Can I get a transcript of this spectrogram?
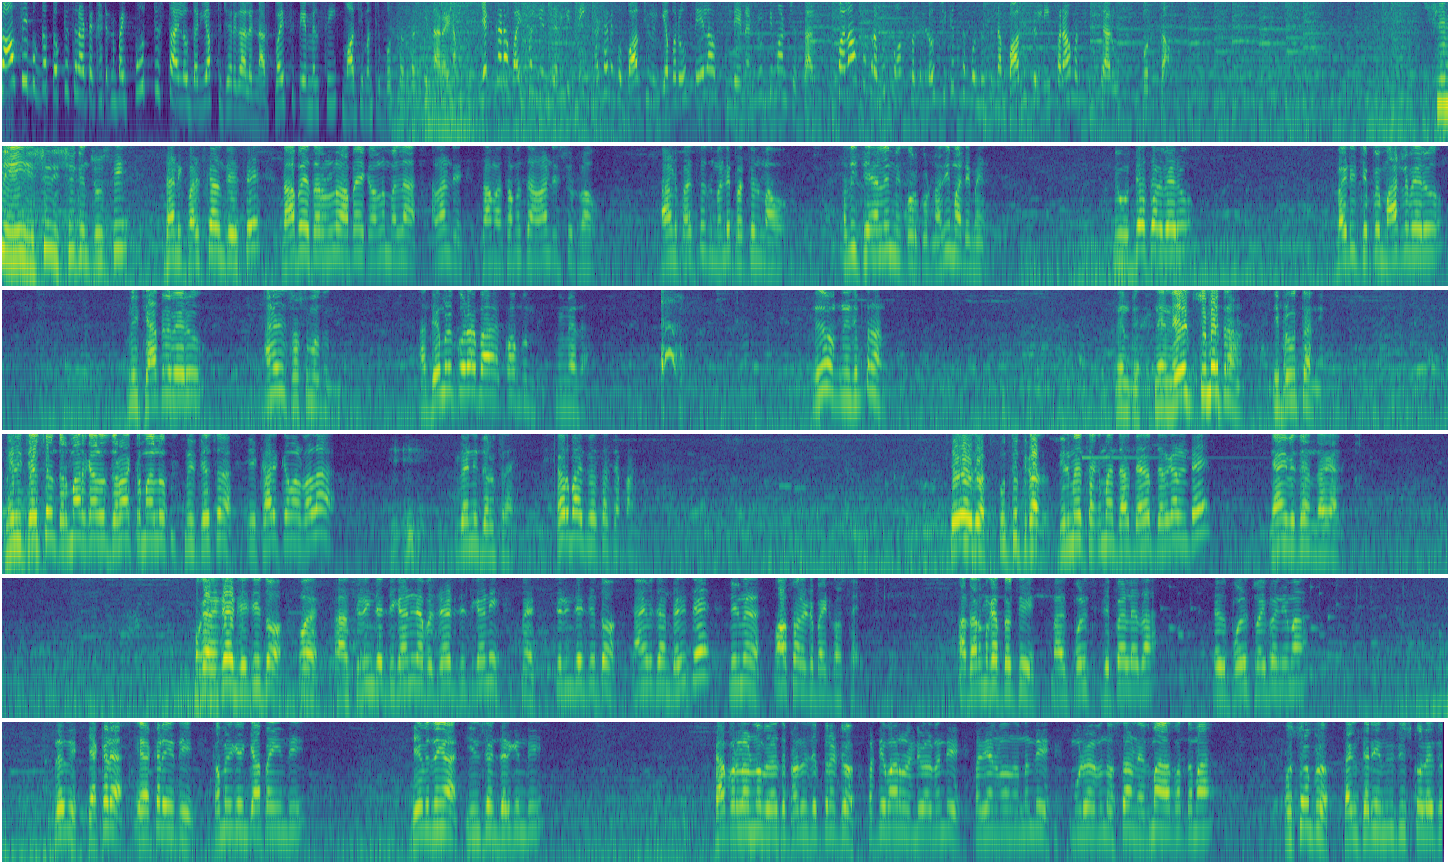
కాశీబుగ్గ తొక్కిసలాట ఘటనపై పూర్తి స్థాయిలో దర్యాప్తు జరగాలన్నారు. వైసీపీ ఎమ్మెల్సీ మాజీ మంత్రి బొత్స సత్యనారాయణ. ఎక్కడ వైఫల్యం జరిగింది? ఘటనకు బాధ్యులు ఎవరో తేలాల్సిందేనంటూ డిమాండ్ చేశారు. పలాస ప్రభుత్వ ఆసుపత్రిలో చికిత్స పొందుతున్న బాధితుల్ని పరామర్శించారు బొత్స. ఇష్యూని ఇష్యూని ఇష్యూ కింద చూసి దానికి పరిష్కారం చేస్తే రాబోయే తరంలో రాబోయే కాలంలో మళ్ళీ అలాంటి సమ- సమస్య అలాంటి ఇష్యూలు రావు. అలాంటి పరిస్థితులు మళ్ళీ ప్రచురణ మావు అది చేయాలని మేము కోరుకుంటున్నాం. అది మా డిమాండ్. మీ ఉద్దేశాలు వేరు. బయటికి చెప్పే మాటలు వేరు. మీ చేతలు వేరు అనేది స్పష్టమవుతుంది. ఆ దేవుడికి కూడా బాగా కోపం ఉంది మీ మీద. నిజం నేను చెప్తున్నాను. నేను నేను వేదిక చూపెడుతున్నాను ఈ ప్రభుత్వాన్ని. మీరు చేస్తున్న దుర్మార్గాలు దురాక్రమాలు మీరు చేస్తున్న ఈ కార్యక్రమాల వల్ల ఇవన్నీ జరుగుతున్నాయి. ఎవరు బాధ్యత వేస్తారు చెప్పండి. ఏదో ఉత్తుత్తు కాదు. దీని మీద సగమైన దర్యాప్తు జరగాలంటే న్యాయ విచారణ జరగాలి. ఒక రిటైర్డ్ జడ్జితో సిట్టింగ్ జడ్జి కానీ లేకపోతే రిటైర్డ్ జడ్జి కానీ సిట్టింగ్ జడ్జితో న్యాయ విచారణ జరిగితే దీని మీద వాస్తవాలు అంటే బయటకు వస్తాయి. ఆ ధర్మకర్త వచ్చి మరి పోలీస్కి చెప్పాడు లేదా? లేదు పోలీస్ వైఫల్యమా? లేదు ఎక్కడ ఎక్కడ ఇది కమ్యూనికేషన్ గ్యాప్ అయింది? ఏ విధంగా ఈ ఇన్సిడెంట్ జరిగింది పేపర్లోనూ ప్రజలు చెప్తున్నట్టు ప్రతి వారం రెండు వేల మంది పదిహేను వందల మంది మూడు వేల మంది వస్తున్నారు. నిజమా అబద్ధమా? వస్తున్నప్పుడు తగిన చర్య ఎందుకు తీసుకోలేదు?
